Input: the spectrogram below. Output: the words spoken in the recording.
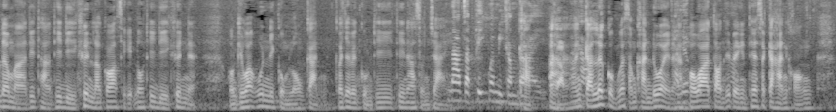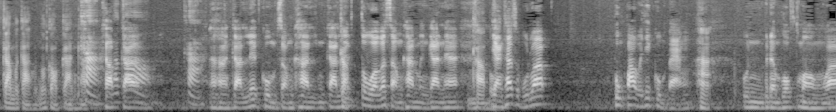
เริ่มมาที่ทางที่ดีขึ้น แล้วก็เศรษฐกิจโลกที่ดีขึ้นเนี่ยผมคิดว่าหุ้นในกลุ่มโรงกลัน ก็จะเป็นกลุ่มที่ที่น่าสนใจน่าจะพลิกมามีกำไร ครับอ่านะงั้นคะการเลือกกลุ่มก็สำคัญด้วยนะการเลือกเพราะว่าตอนที่เป็นเทศกาลของการประกาศผลประกอบการครับ ค่ะ ครับแล้วก็การ ค่ะ นะฮะการเลือกกลุ่มสำคัญ การเลือกตัวก็สำคัญเหมือนกันนะฮะครับผม อย่างถ้าสมมติว่าพุ่งเป้าไปที่กลุ่มแบงค์ฮะ คุณประเดิมพกมองว่า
